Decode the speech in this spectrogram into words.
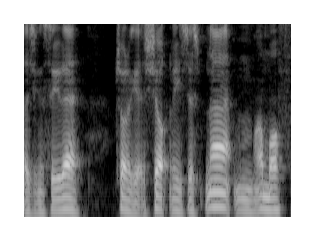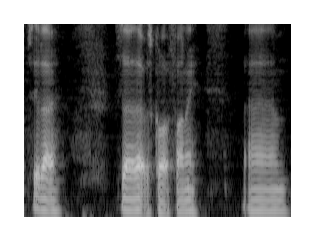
as you can see there, trying to get a shot, and he's just nah, mm, I'm off. See you later. So that was quite funny. Um,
